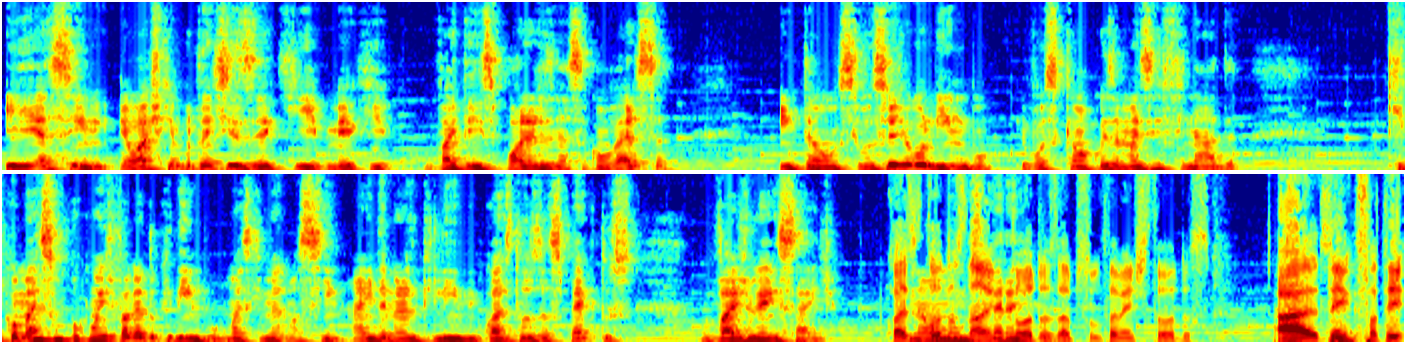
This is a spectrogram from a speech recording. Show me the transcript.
E assim, eu acho que é importante dizer que meio que vai ter spoilers nessa conversa. Então, se você jogou Limbo e você quer uma coisa mais refinada, que começa um pouco mais devagar do que Limbo, mas que mesmo assim ainda é melhor do que Limbo em quase todos os aspectos, vai jogar Inside. Quase Não, todos não, em todos, absolutamente todos. Ah, tem, só, tem,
